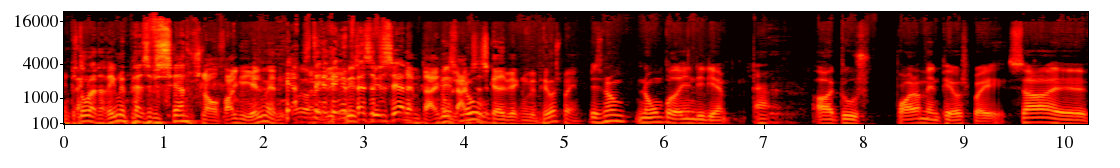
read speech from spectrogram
En pistol er da rimelig pacificerende. slår folk ihjel med den. Ja, det er rimelig Hvis- pacificerende. Jamen, der er ikke Hvis nogen langtidsskadevirkning ved pebersprayen. Hvis nu nogen bryder ind i dit hjem, Ja. og du sprøjter med en peberspray, så øh,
